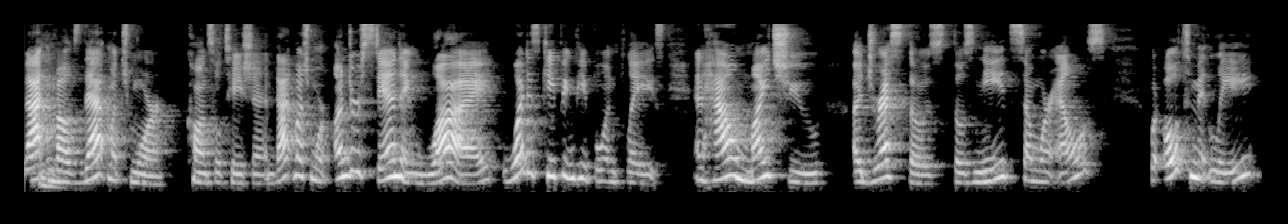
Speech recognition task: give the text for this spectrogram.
That mm-hmm. involves that much more consultation, that much more understanding why, what is keeping people in place, and how might you address those those needs somewhere else but ultimately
